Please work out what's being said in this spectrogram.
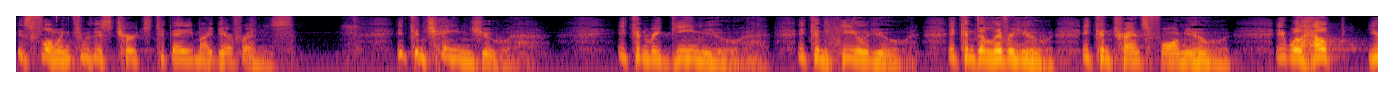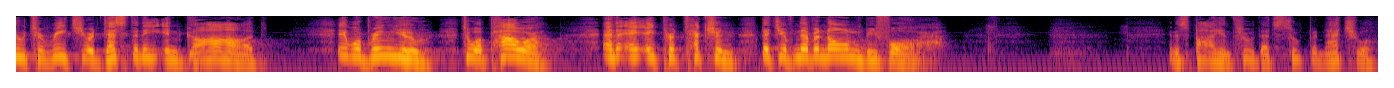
is flowing through this church today, my dear friends. It can change you. It can redeem you. It can heal you. It can deliver you. It can transform you. It will help you to reach your destiny in God. It will bring you to a power and a, a protection that you've never known before. And it's by and through that supernatural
